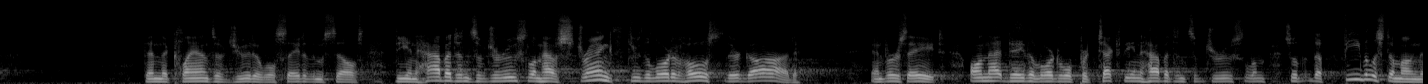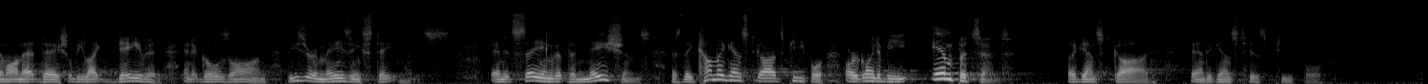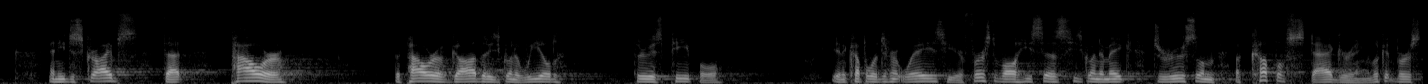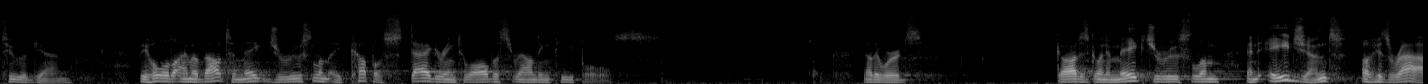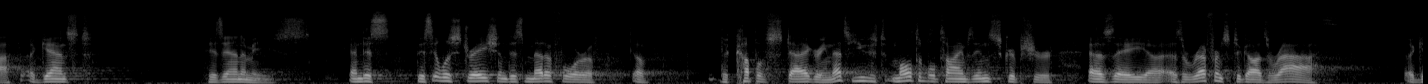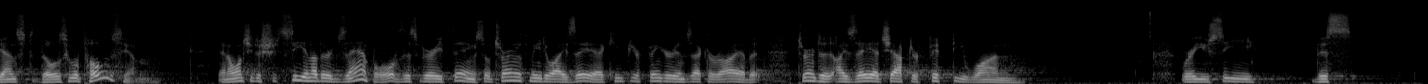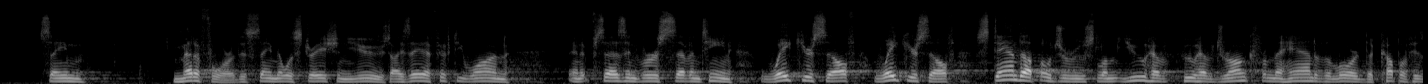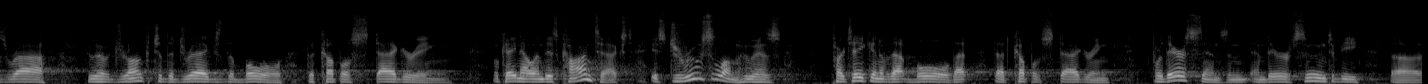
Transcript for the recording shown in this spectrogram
Then the clans of Judah will say to themselves, The inhabitants of Jerusalem have strength through the Lord of hosts, their God. And verse 8 On that day the Lord will protect the inhabitants of Jerusalem, so that the feeblest among them on that day shall be like David. And it goes on. These are amazing statements. And it's saying that the nations, as they come against God's people, are going to be impotent against God and against his people. And he describes that power, the power of God that he's going to wield through his people in a couple of different ways here. First of all, he says he's going to make Jerusalem a cup of staggering. Look at verse 2 again. Behold, I'm about to make Jerusalem a cup of staggering to all the surrounding peoples. In other words, God is going to make Jerusalem an agent of his wrath against his enemies. And this, this illustration, this metaphor of, of the cup of staggering, that's used multiple times in Scripture as a, uh, as a reference to God's wrath against those who oppose him. And I want you to sh- see another example of this very thing. So turn with me to Isaiah. Keep your finger in Zechariah, but turn to Isaiah chapter 51, where you see this same metaphor, this same illustration used. Isaiah 51, and it says in verse 17, Wake yourself, wake yourself, stand up, O Jerusalem, you have, who have drunk from the hand of the Lord the cup of his wrath, who have drunk to the dregs the bowl, the cup of staggering. Okay, now in this context, it's Jerusalem who has partaken of that bowl, that, that cup of staggering for their sins, and, and they're soon to be. Uh,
